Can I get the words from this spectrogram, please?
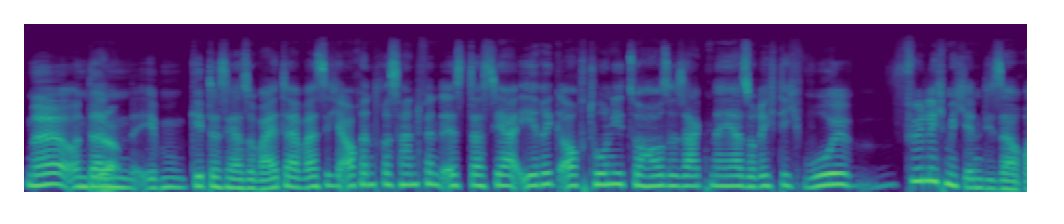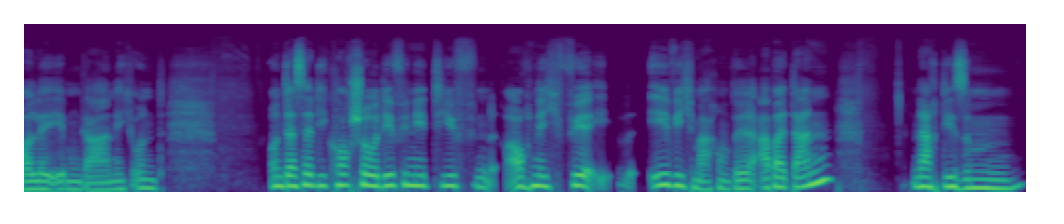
Ne? Und dann eben geht das ja so weiter. Was ich auch interessant finde, ist, dass ja Erik auch Toni zu Hause sagt, naja, so richtig wohl fühle ich mich in dieser Rolle eben gar nicht. Und, und dass er die Kochshow definitiv auch nicht für e- ewig machen will. Aber dann, nach diesem,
